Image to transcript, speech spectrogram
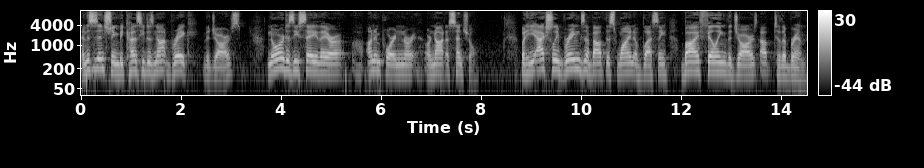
And this is interesting because he does not break the jars, nor does he say they are uh, unimportant or, or not essential. But he actually brings about this wine of blessing by filling the jars up to the brim.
